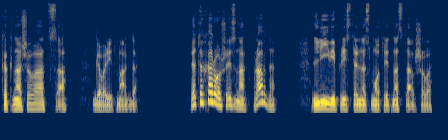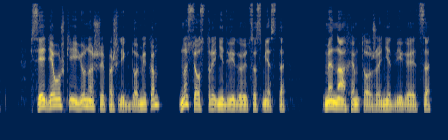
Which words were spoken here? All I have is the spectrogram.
как нашего отца, говорит Магда. Это хороший знак, правда? Ливи пристально смотрит на старшего. Все девушки и юноши пошли к домикам, но сестры не двигаются с места. Менахем тоже не двигается.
